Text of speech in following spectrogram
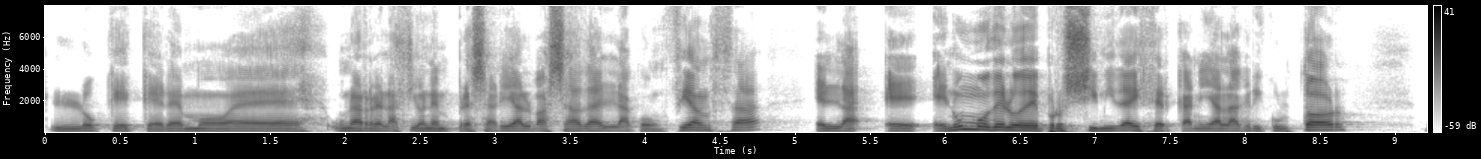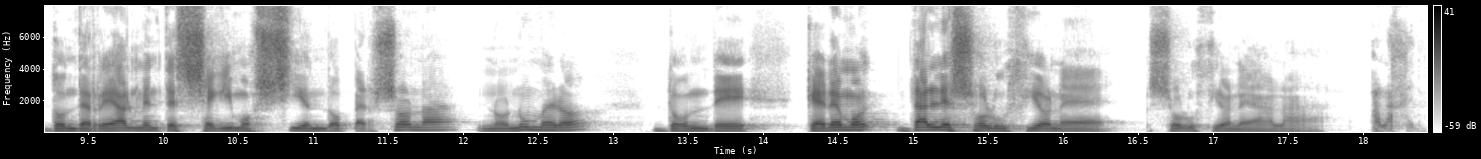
lo que queremos es una relación empresarial basada en la confianza, en, la, eh, en un modelo de proximidad y cercanía al agricultor, donde realmente seguimos siendo personas, no números, donde queremos darle soluciones, soluciones a la, a la gente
